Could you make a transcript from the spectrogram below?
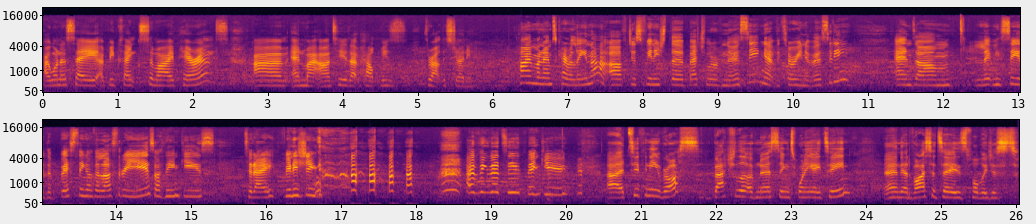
I want to say a big thanks to my parents um, and my auntie that helped me throughout this journey. Hi, my name's Carolina. I've just finished the Bachelor of Nursing at Victoria University. And um, let me see, the best thing of the last three years, I think, is today finishing. I think that's it. Thank you. Uh, Tiffany Ross, Bachelor of Nursing 2018. And the advice I'd say is probably just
